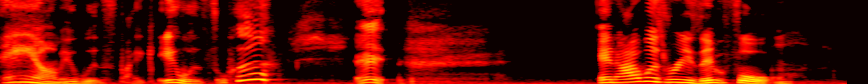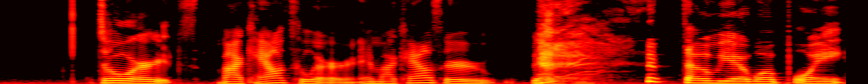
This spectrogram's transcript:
damn, it was like, it was, shit. And I was resentful towards my counselor and my counselor told me at one point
